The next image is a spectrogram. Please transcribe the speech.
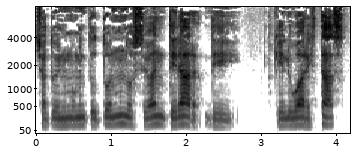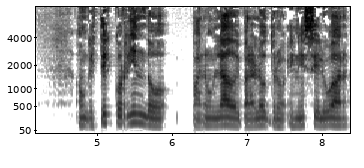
ya todo, en un momento todo el mundo se va a enterar de qué lugar estás, aunque estés corriendo para un lado y para el otro en ese lugar,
